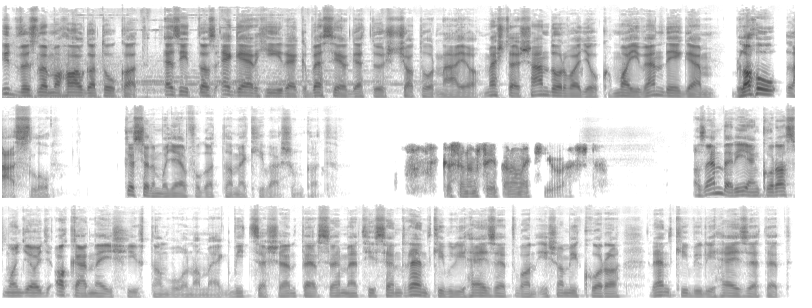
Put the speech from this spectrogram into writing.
Üdvözlöm a hallgatókat! Ez itt az Eger Hírek beszélgetős csatornája. Mester Sándor vagyok, mai vendégem Blahó László. Köszönöm, hogy elfogadta a meghívásunkat. Köszönöm szépen a meghívást. Az ember ilyenkor azt mondja, hogy akár ne is hívtam volna meg, viccesen persze, mert hiszen rendkívüli helyzet van, és amikor a rendkívüli helyzetet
